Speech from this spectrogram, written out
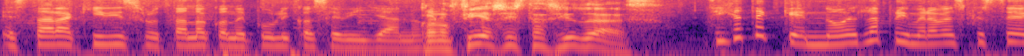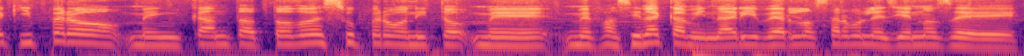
estar aquí disfrutando con el público sevillano. ¿Conocías esta ciudad? Fíjate que no es la primera vez que estoy aquí, pero me encanta, todo es súper bonito. Me, me, fascina caminar y ver los árboles llenos de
